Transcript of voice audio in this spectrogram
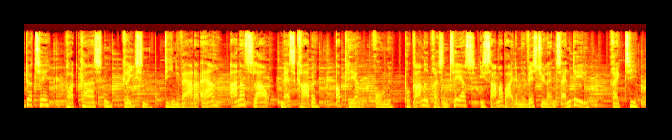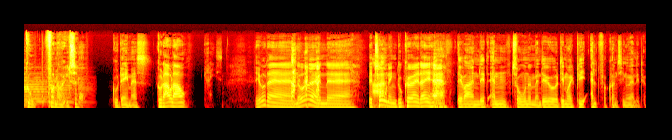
lytter til podcasten Grisen. Dine værter er Anders Lav, Mads Krabbe og Per Runge. Programmet præsenteres i samarbejde med Vestjyllands Andel. Rigtig god fornøjelse. Goddag, Mads. Goddag, Lav. Det var da noget af en øh, betoning, du kører i dag her. Ja, det var en lidt anden tone, men det, er jo, det må ikke blive alt for kontinuerligt, jo.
